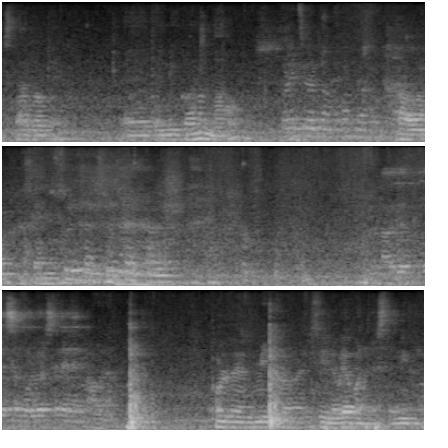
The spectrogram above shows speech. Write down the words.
Está tope. Eh, técnico no me hago. Ah, bueno, estamos. Desenvolverse en el ahora. Ponle el micro ahí. Sí, le voy a poner este micro.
